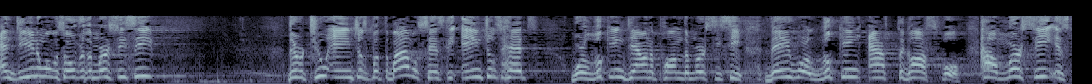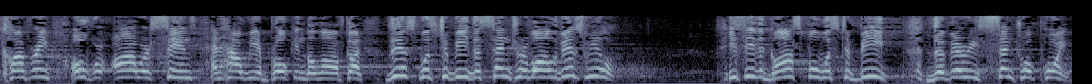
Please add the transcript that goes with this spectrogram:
And do you know what was over the mercy seat? There were two angels, but the Bible says the angels' heads were looking down upon the mercy seat. They were looking at the gospel. How mercy is covering over our sins and how we have broken the law of God. This was to be the center of all of Israel. You see, the gospel was to be the very central point,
